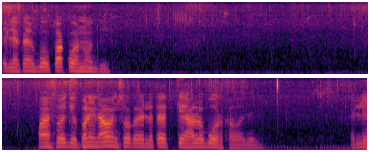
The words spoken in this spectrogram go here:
એટલે કાંઈ બહુ પાકવા ન દે. પાંચ વાગે ભણીને આવે ને છોકરા એટલે તરત કે હાલો બોર ખાવા જાય. એટલે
